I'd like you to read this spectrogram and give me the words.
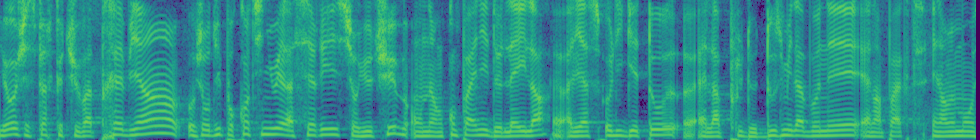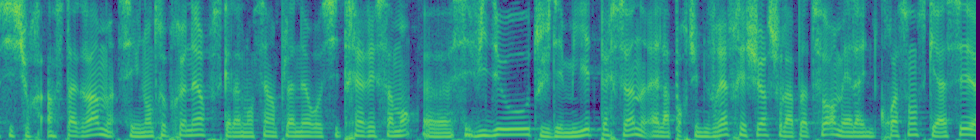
Yo, j'espère que tu vas très bien. Aujourd'hui, pour continuer la série sur YouTube, on est en compagnie de Leila, euh, alias Olighetto. Euh, elle a plus de 12 000 abonnés. Elle impacte énormément aussi sur Instagram. C'est une entrepreneur parce qu'elle a lancé un planeur aussi très récemment. Euh, ses vidéos touchent des milliers de personnes. Elle apporte une vraie fraîcheur sur la plateforme et elle a une croissance qui est assez,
